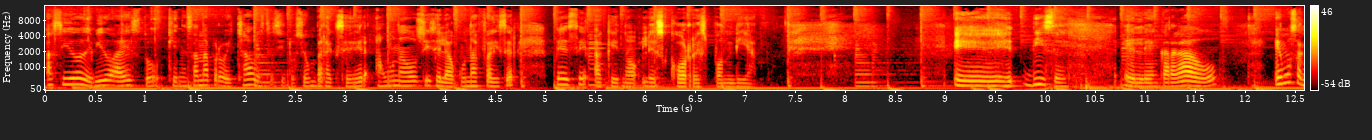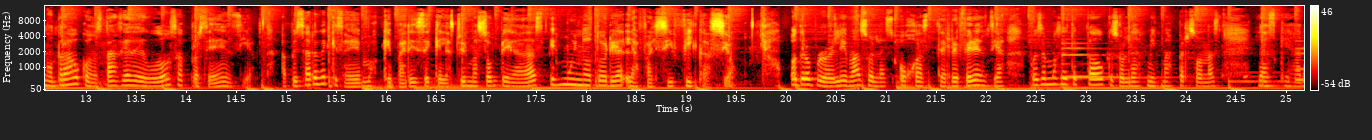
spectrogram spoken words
ha sido debido a esto quienes han aprovechado esta situación para acceder a una dosis de la vacuna Pfizer pese a que no les correspondía. Eh, dice el encargado, hemos encontrado constancia de dudosa procedencia. A pesar de que sabemos que parece que las firmas son pegadas, es muy notoria la falsificación. Otro problema son las hojas de referencia, pues hemos detectado que son las mismas personas las que han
